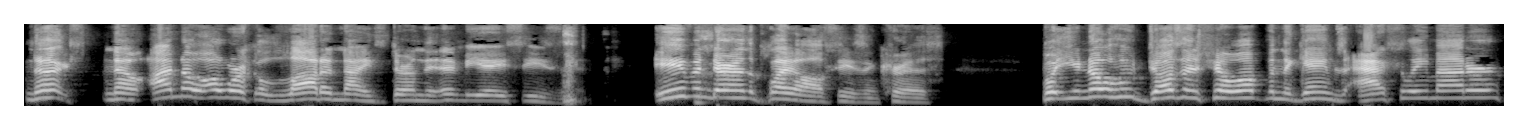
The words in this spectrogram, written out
Next, now I know I work a lot of nights during the NBA season, even during the playoff season, Chris. But you know who doesn't show up when the games actually matter?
